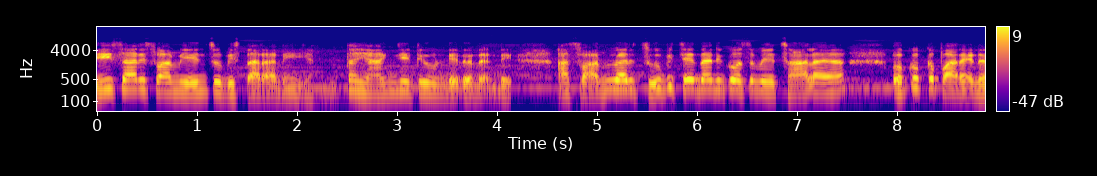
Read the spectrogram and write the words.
ఈసారి స్వామి ఏం చూపిస్తారా అని ఎంత యాంగ్జైటీ ఉండేదోనండి. ఆ స్వామివారు చూపించే దానికోసమే చాలా ఒక్కొక్క పారాయణ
